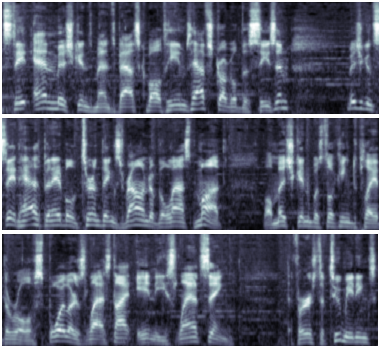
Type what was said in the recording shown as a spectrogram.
State and Michigan's men's basketball teams have struggled this season. Michigan State has been able to turn things around over the last month, while Michigan was looking to play the role of spoilers last night in East Lansing. The first of two meetings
